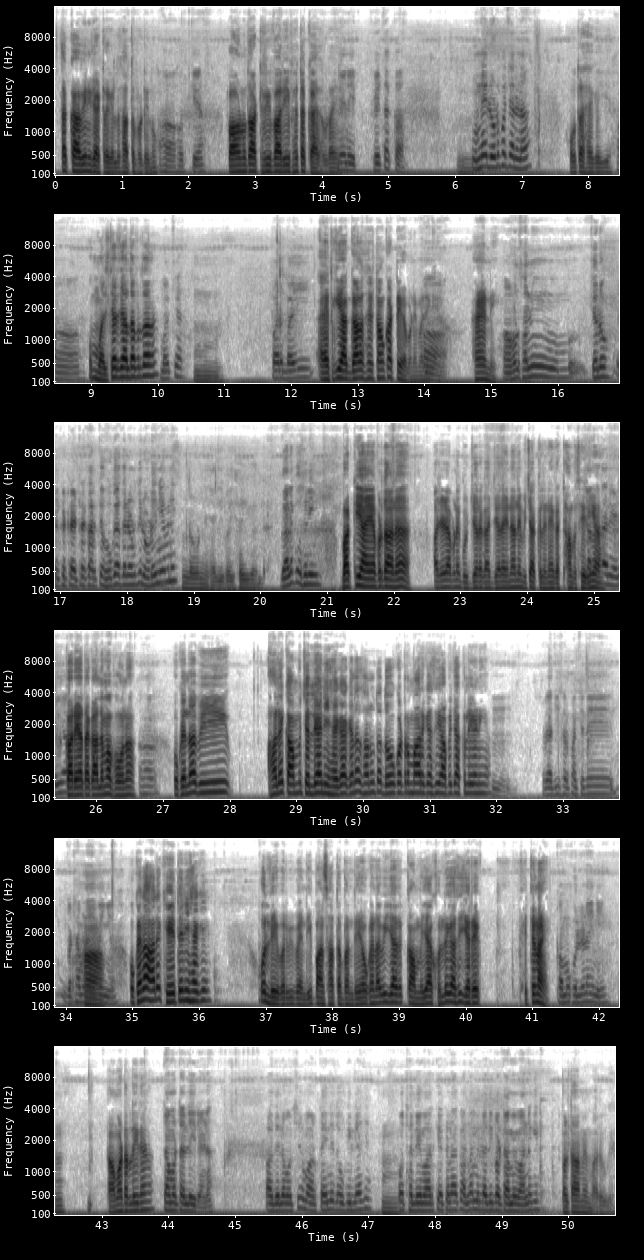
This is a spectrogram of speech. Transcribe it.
ਧੱਕਾ ਵੀ ਨਹੀਂ ਟਰੈਕਟਰ ਗੱਲ 7 ਫੁੱਟੇ ਨੂੰ। ਹਾਂ ਹੋਰ ਕੀ ਆ ਪਾਉਣ ਨੂੰ ਤਾਂ 8ਵੀਂ ਵਾਰੀ ਫਿਰ ਧੱਕਾ ਥੋੜਾ ਜਿਹਾ। ਨਹੀਂ ਨਹੀਂ ਫੇਰ ਧੱਕਾ। ਉਹਨੇ ਲੋਡ ਪਾ ਚੱਲਣਾ। ਉਹ ਤਾਂ ਹੈਗਾ ਹੀ ਹੈ ਹਾਂ। ਉਹ ਮਲਚਰ ਚੱਲਦਾ ਪ੍ਰਧਾਨ? ਮਲਚਰ। ਹੂੰ। ਪਰ ਬਾਈ ਐਤਕੀ ਅੱਗ ਵਾਲਾ ਸਿਸਟਮ ਘੱਟੇ ਆਪਣੇ ਮੈਂ ਦੇਖਿਆ ਹਾਂ ਨਹੀਂ। ਹਾਂ ਹੁਣ ਸਾਨੂੰ ਚਲੋ ਇੱਕ ਟਰੈਕਟਰ ਕਰਕੇ ਹੋ ਗਿਆ ਗੱਲਾਂ ਦੀ ਲੋੜ ਹੀ ਨਹੀਂ ਆਪਣੇ। ਲੋੜ ਨਹੀਂ ਹੈਗੀ ਬਾਈ ਸਹੀ ਗੱਲ ਗੱਲ ਕੁਛ ਨਹੀਂ। ਬਾਕੀ ਆਏ ਆ ਪ੍ਰਧਾਨ। ਆ ਜਿਹੜੇ ਆਪਣੇ ਗੁੱਜਰ ਗਾਜਰ ਆ ਇਹਨਾਂ ਨੇ ਵੀ ਚੱਕ ਲੈਣੇ ਗੱਠਾਂ ਬਥੇਰੀਆਂ ਤਾਂ ਲੈਣੀਆਂ। ਕਰਿਆ ਤਾਂ ਕੱਲ ਮੈਂ ਫੋਨ। ਹਾਂ। ਉਹ ਕਹਿੰਦਾ ਵੀ ਹਾਲੇ ਕੰਮ ਚੱਲਿਆ ਨਹੀਂ ਹੈਗਾ। ਕਹਿੰਦਾ ਸਾਨੂੰ ਤਾਂ ਦੋ ਕਟਰ ਮਾਰ ਕੇ ਅਸੀਂ ਆਪੇ ਚੱਕ ਲੈਣੀਆਂ ਹੂੰ। ਰਾਜੀ ਸਰਪੰਚ ਦੇ ਗੱਠਾਂ ਹਾਂ। ਬਣਾਈ ਗਈਆਂ ਉਹ ਕਹਿੰਦਾ ਹਾਲੇ ਖੇਤ ਹੀ ਨਹੀਂ ਹੈਗੇ। ਉਹ ਲੇਬਰ ਵੀ ਪੈਂਦੀ ਪੰਜ ਸੱਤ ਬੰਦੇ ਆ। ਉਹ ਕਹਿੰਦਾ ਵੀ ਯਾਰ ਕੰਮ ਜਾ ਖੁੱਲੇਗਾ ਅਸੀਂ ਜਰੇ ਖਿੱਚਣਾ ਹੈ। ਕੰਮ ਖੁੱਲਣਾ ਹੀ ਨਹੀਂ। ਹੂੰ। ਟਮਾਟਰ ਲਈ ਰਹਿਣਾ। ਟਮਾਟਰ ਲਈ ਰਹਿਣਾ। ਆ ਦੇ ਲਮੋਚੇ ਮਾਰਤਾ ਇਹਨੇ 2 ਕਿੱਲਿਆਂ 'ਚ। ਹੂੰ। ਉਹ ਥੱਲੇ ਮਾਰ ਕੇ ਕਣਾ ਕਰਨਾ ਮਿੱਲਾ ਦੀ ਬਟਾਵੇਂ ਬੰਨ ਕੇ ਪਲਟਾਵੇਂ ਮਾਰੂਗੇ।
